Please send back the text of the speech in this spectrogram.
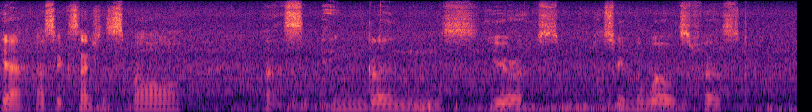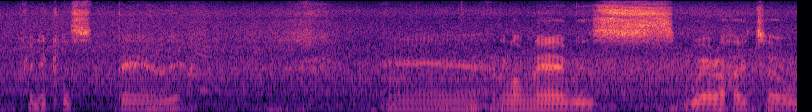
yeah, that's Extension Spa. That's England's, Europe's, possibly even the world's first funicular stairlift. And along there was where a hotel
